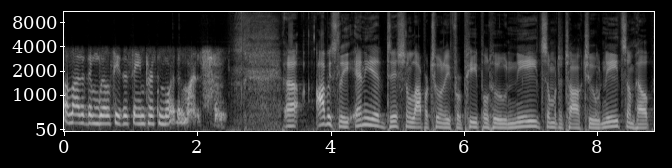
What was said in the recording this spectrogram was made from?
a lot of them will see the same person more than once. Uh, obviously, any additional opportunity for people who need someone to talk to, need some help,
